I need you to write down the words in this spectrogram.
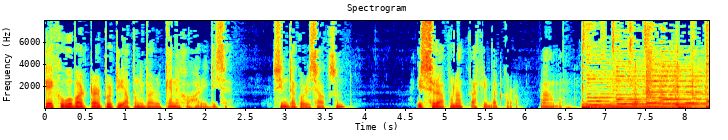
সেই শুভবাৰ্তাৰ প্ৰতি আপুনি বাৰু কেনে সঁহাৰি দিছে? চিন্তা কৰি চাওকচোন। ঈশ্বৰে আপোনাক আশীৰ্বাদ কৰক। আহমেন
